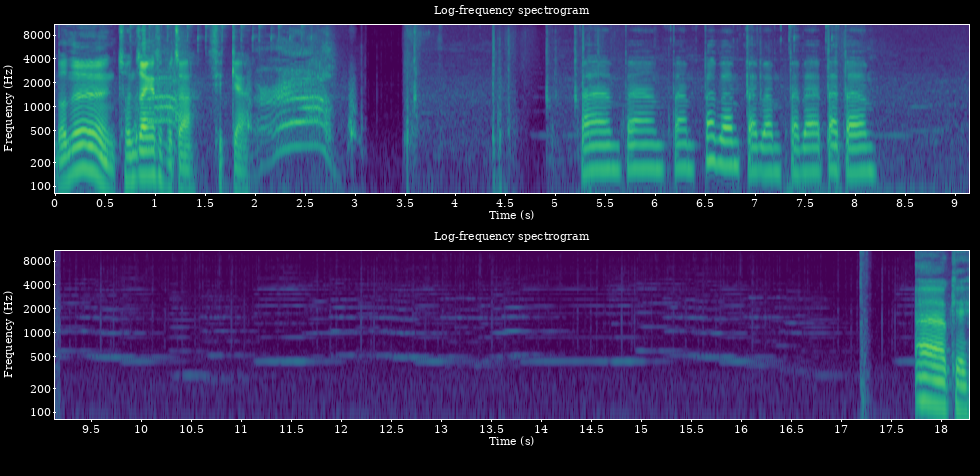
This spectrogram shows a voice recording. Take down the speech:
너는 전장에서 보자, 이 새끼야. 빰빰빰빰빰빰빰빰빰 아, 오케이.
